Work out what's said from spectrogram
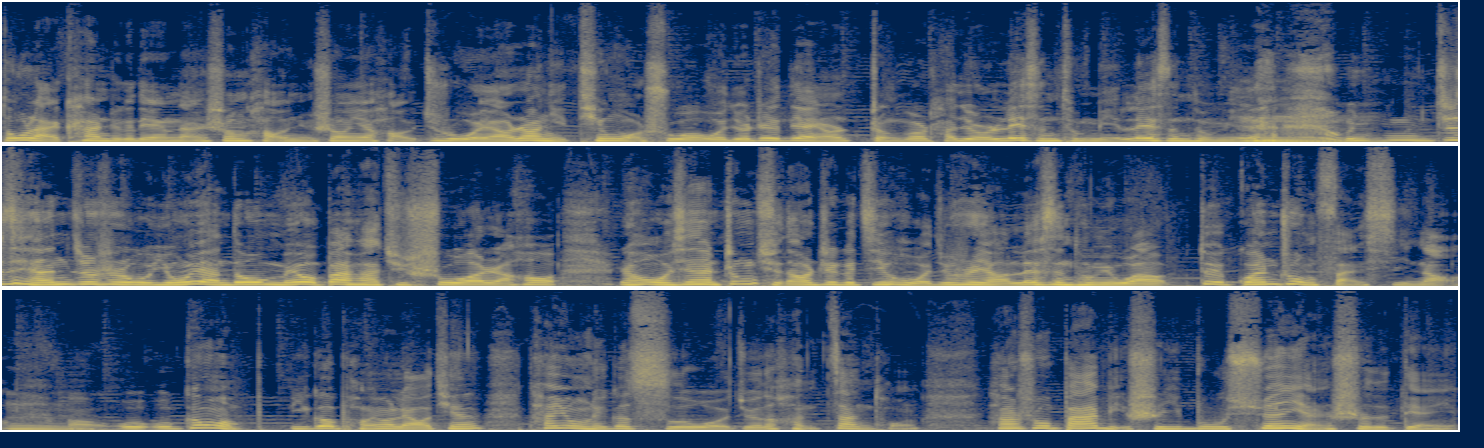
都来看这个电影，男生好，女生也好，就是我要让你听我说。我觉得这个电影整个它就是 listen to me，listen to me。我嗯你之前就是我永远都没有办法去说，然后然后我现在争取到这个机会，我就是要 listen to me，我要对观众反洗脑。嗯哦，我我跟我一个朋友聊天，他用了一个词，我觉得很赞同。他说《芭比》是一部宣言式的电影，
